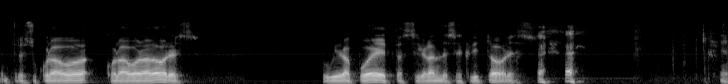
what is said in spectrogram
entre sus colabora- colaboradores hubiera poetas y grandes escritores.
